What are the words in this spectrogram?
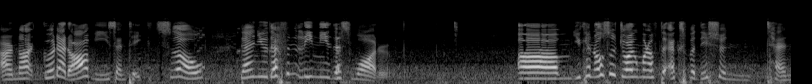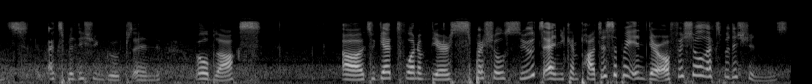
are not good at obbies and take it slow, then you definitely need this water. Um, you can also join one of the expedition tents, expedition groups in Roblox uh, to get one of their special suits and you can participate in their official expeditions,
